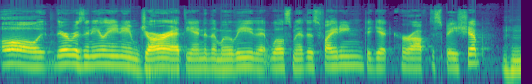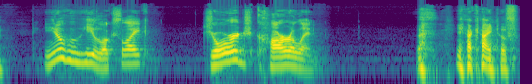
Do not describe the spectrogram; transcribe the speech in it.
Oh, there was an alien named Jarra at the end of the movie that Will Smith is fighting to get her off the spaceship. Mm-hmm. You know who he looks like? George Carlin. Yeah, kind of.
